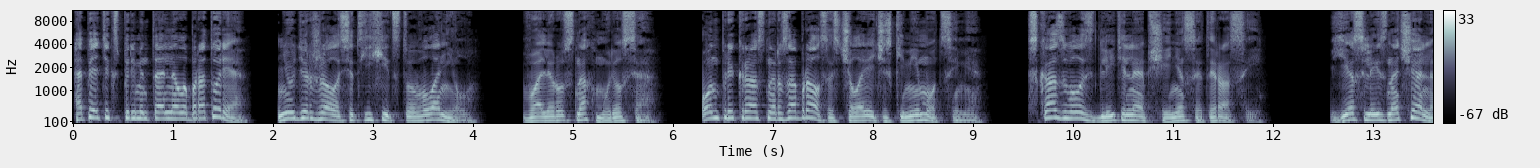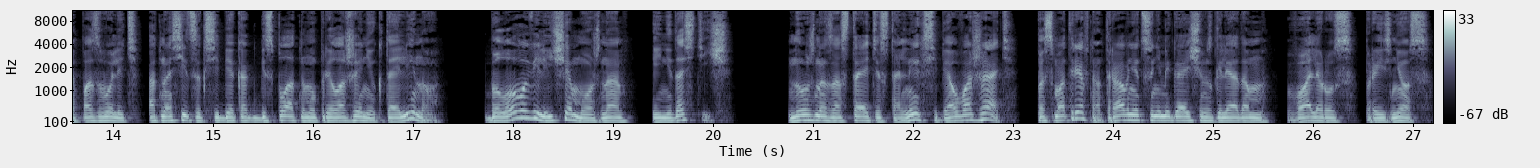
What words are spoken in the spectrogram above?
Опять экспериментальная лаборатория?» Не удержалась от ехидства Волонил. Валерус нахмурился. Он прекрасно разобрался с человеческими эмоциями. Сказывалось длительное общение с этой расой. Если изначально позволить относиться к себе как к бесплатному приложению к Тайлину, былого величия можно и не достичь. Нужно заставить остальных себя уважать. Посмотрев на травницу немигающим взглядом, Валерус произнес.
